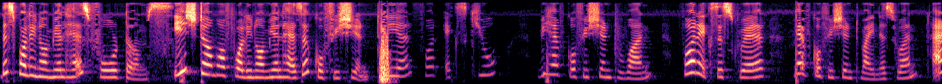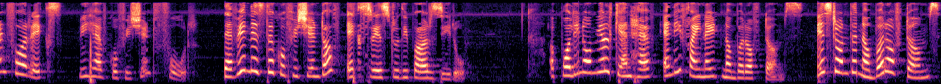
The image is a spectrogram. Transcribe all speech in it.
This polynomial has four terms. Each term of polynomial has a coefficient. Here for x cube, we have coefficient 1. For x square, we have coefficient minus 1. And for x, we have coefficient 4. 7 is the coefficient of x raised to the power 0. A polynomial can have any finite number of terms. Based on the number of terms,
